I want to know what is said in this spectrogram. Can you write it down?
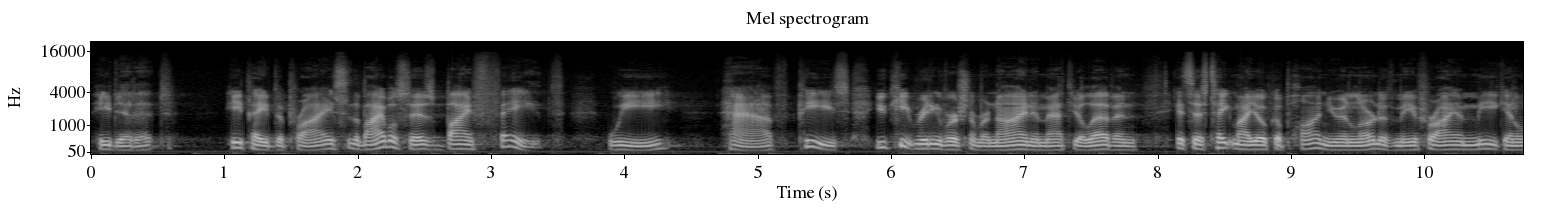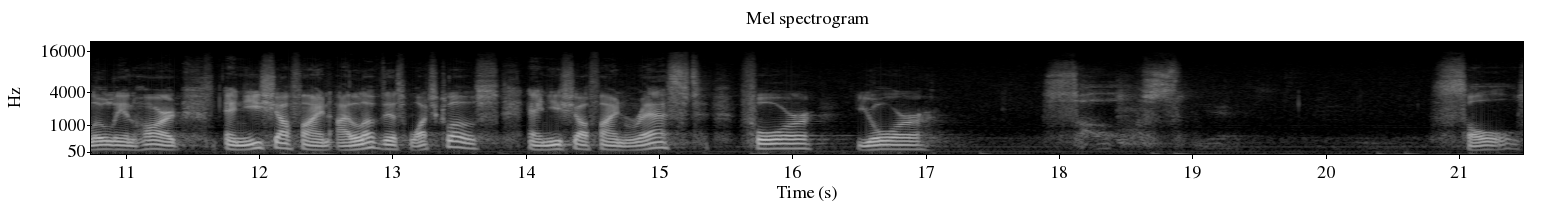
He did it. He paid the price. And the Bible says, by faith we have peace. You keep reading verse number 9 in Matthew 11. It says, Take my yoke upon you and learn of me, for I am meek and lowly in heart, and ye shall find, I love this, watch close, and ye shall find rest for your souls. Souls.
